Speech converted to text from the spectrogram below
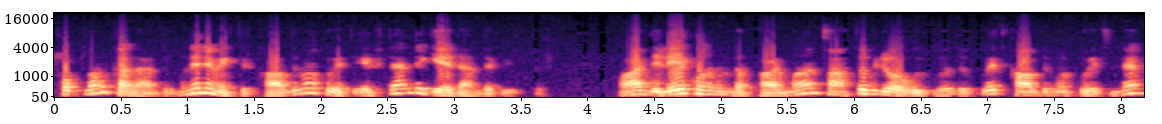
toplamı kadardır. Bu ne demektir? Kaldırma kuvveti F'den de G'den de büyüktür. O halde L konumunda parmağın tahta bloğa uyguladığı kuvvet kaldırma kuvvetinden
